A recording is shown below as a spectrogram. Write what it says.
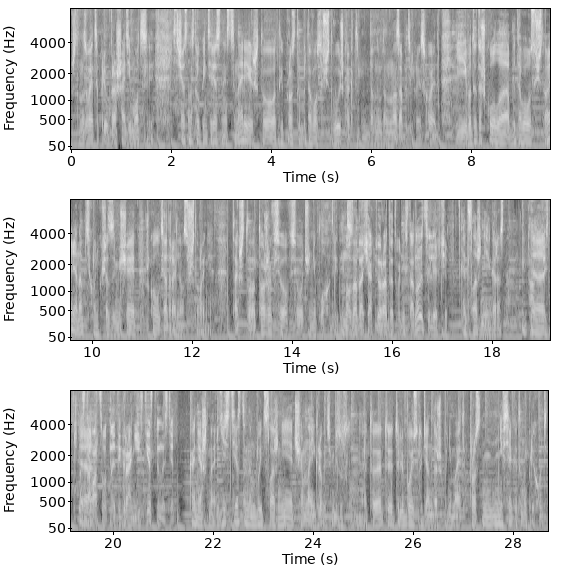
что называется, приукрашать эмоции. Сейчас настолько интересные сценарии, что ты просто бытово существуешь, как это давным-давно на Западе происходит. И вот эта школа бытового существования, она потихоньку сейчас замещает школу театрального существования. Так что тоже все, все очень неплохо двигается. Но задача актера от этого не становится легче? Это сложнее гораздо. А, э, то есть э, оставаться вот на этой грани естественности? Конечно. Естественным быть сложнее, чем наигрывать, безусловно. Это, это, это любой студент даже понимает. Просто не все к этому приходят.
